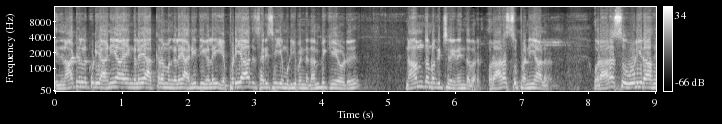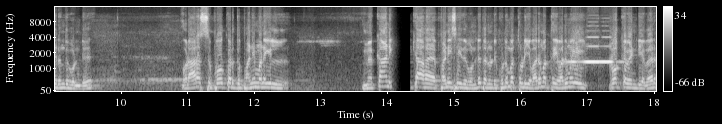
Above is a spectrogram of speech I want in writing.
இந்த நாட்டில் இருக்கக்கூடிய அநியாயங்களை அக்கிரமங்களை அநீதிகளை எப்படியாவது சரி செய்ய முடியும் என்ற நம்பிக்கையோடு நாம் தமிழ் கட்சியில் இணைந்தவர் ஒரு அரசு பணியாளர் ஒரு அரசு ஊழியராக இருந்து கொண்டு ஒரு அரசு போக்குவரத்து பணிமனையில் மெக்கானிக்காக பணி செய்து கொண்டு தன்னுடைய குடும்பத்துடைய வருமத்தை வறுமையை போக்க வேண்டியவர்.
